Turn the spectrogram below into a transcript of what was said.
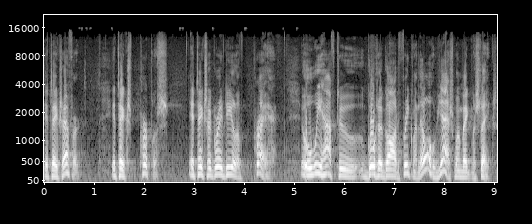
It takes effort, it takes purpose, it takes a great deal of prayer. We have to go to God frequently. Oh, yes, we make mistakes.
